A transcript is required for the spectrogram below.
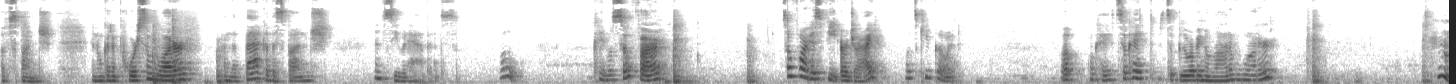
of sponge. And I'm gonna pour some water on the back of the sponge and see what happens. Oh, okay, well so far, so far his feet are dry. Let's keep going. Oh, okay, it's okay. It's absorbing a lot of water. Hmm.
